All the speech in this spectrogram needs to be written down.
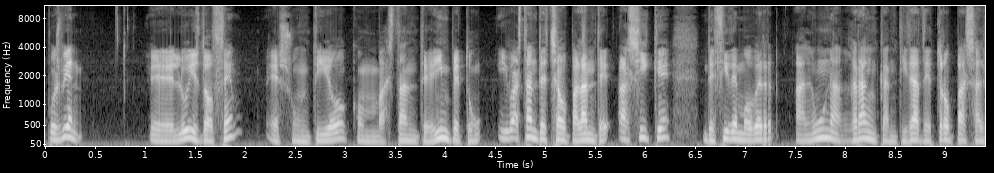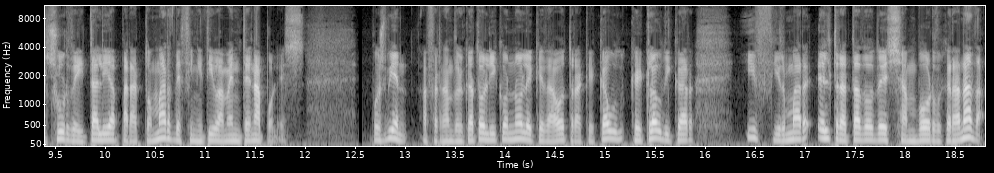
Pues bien, eh, Luis XII es un tío con bastante ímpetu y bastante echado pa'lante, así que decide mover a una gran cantidad de tropas al sur de Italia para tomar definitivamente Nápoles. Pues bien, a Fernando el Católico no le queda otra que, claudicar y firmar el Tratado de Chambord-Granada,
